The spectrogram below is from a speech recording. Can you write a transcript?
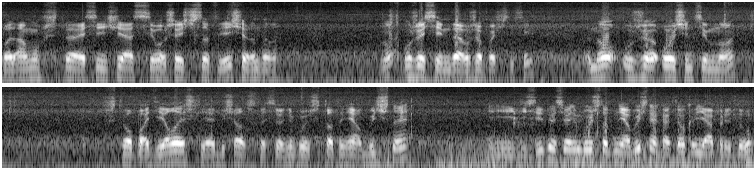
потому что сейчас всего 6 часов вечера, но... Ну, уже 7, да, уже почти 7, но уже очень темно. Что поделаешь, я обещал, что сегодня будет что-то необычное. И действительно сегодня будет что-то необычное, как только я приду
